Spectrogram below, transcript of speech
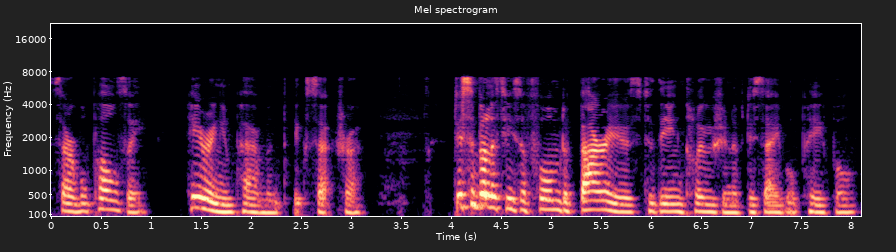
cerebral palsy, hearing impairment, etc. Disabilities are formed of barriers to the inclusion of disabled people.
